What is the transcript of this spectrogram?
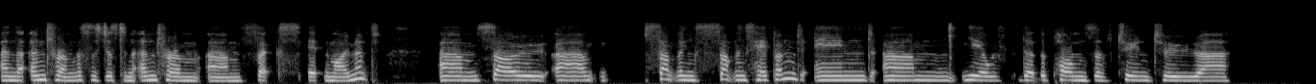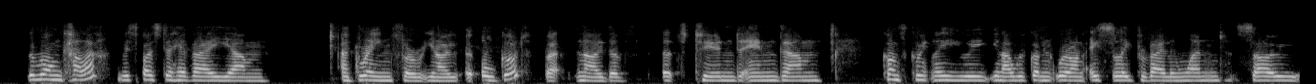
And the interim, this is just an interim um, fix at the moment. Um, so um, something's something's happened, and um, yeah, the the ponds have turned to uh, the wrong colour. We're supposed to have a um, a green for you know all good, but no, they've it's turned and consequently, we you know we've got an, we're on easterly prevailing wind, so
